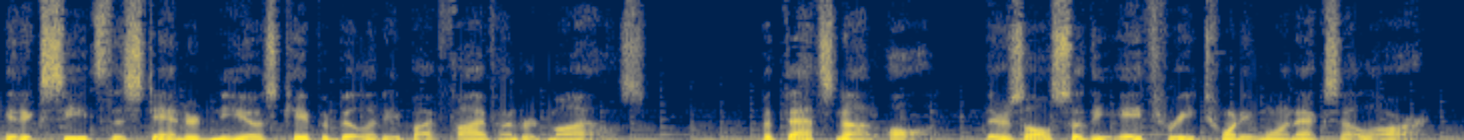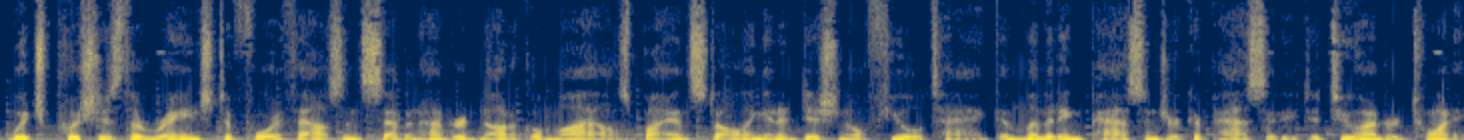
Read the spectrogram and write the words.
it exceeds the standard Neo's capability by 500 miles. But that's not all. There's also the A321XLR, which pushes the range to 4,700 nautical miles by installing an additional fuel tank and limiting passenger capacity to 220.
